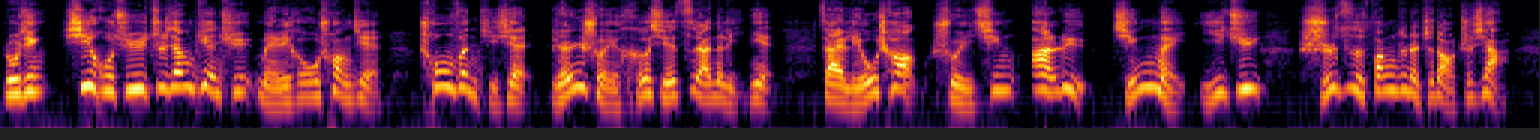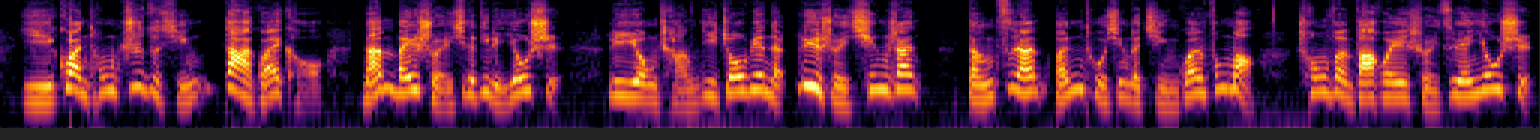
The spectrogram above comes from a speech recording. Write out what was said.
如今，西湖区枝江片区美丽河湖创建，充分体现人水和谐自然的理念。在流畅、水清、岸绿、景美、宜居十字方针的指导之下，以贯通之字形、大拐口、南北水系的地理优势，利用场地周边的绿水青山等自然本土性的景观风貌，充分发挥水资源优势，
